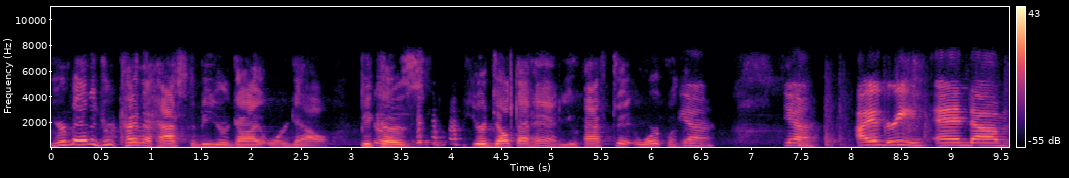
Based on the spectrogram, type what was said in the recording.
Your manager kind of has to be your guy or gal because you're dealt that hand. You have to work with him. Yeah. it. Yeah. I agree. And um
